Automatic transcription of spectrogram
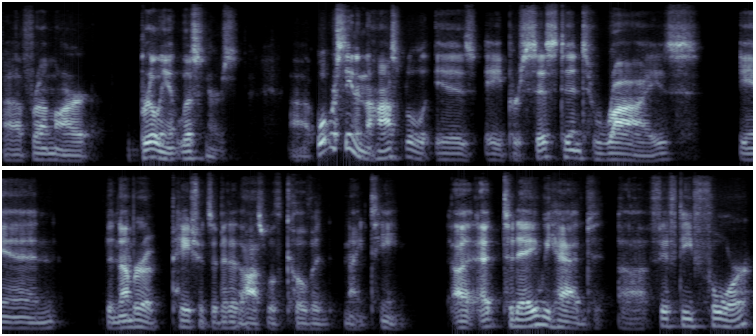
uh, from our brilliant listeners. Uh, what we're seeing in the hospital is a persistent rise in the number of patients admitted to the hospital with COVID 19. Uh, at today, we had uh, 54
